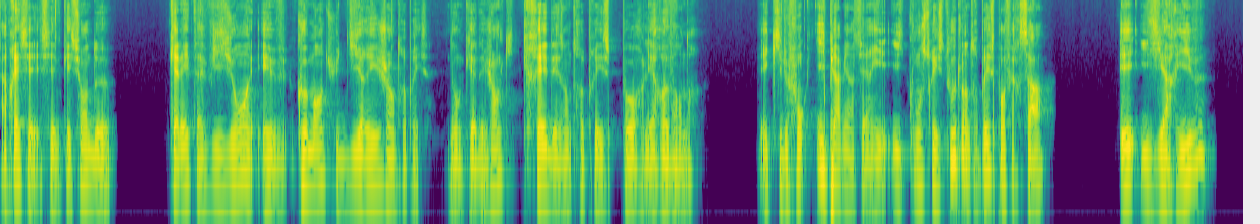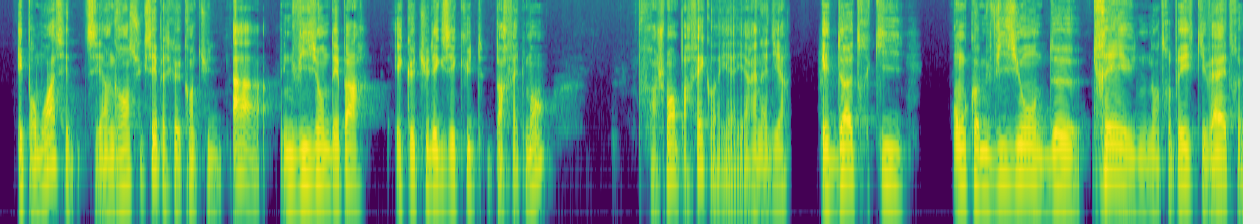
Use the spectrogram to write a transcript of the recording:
Après, c'est une question de quelle est ta vision et comment tu diriges l'entreprise. Donc, il y a des gens qui créent des entreprises pour les revendre et qui le font hyper bien. C'est-à-dire, ils construisent toute l'entreprise pour faire ça et ils y arrivent. Et pour moi, c'est un grand succès parce que quand tu as une vision de départ et que tu l'exécutes parfaitement, franchement, parfait, quoi. Il y, a, rien à dire. Et d'autres qui ont comme vision de créer une entreprise qui va être,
